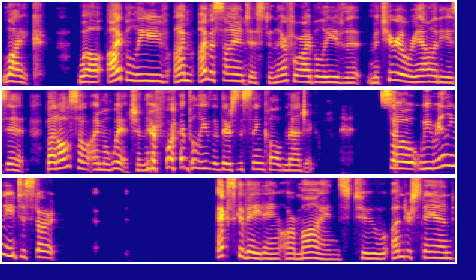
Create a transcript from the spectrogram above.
like, well, I believe I'm I'm a scientist and therefore I believe that material reality is it, but also I'm a witch and therefore I believe that there's this thing called magic. So we really need to start excavating our minds to understand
